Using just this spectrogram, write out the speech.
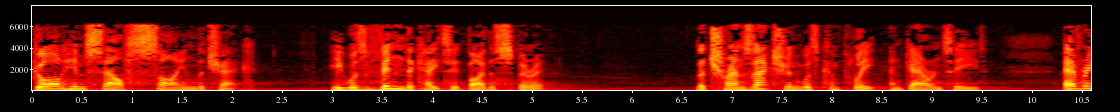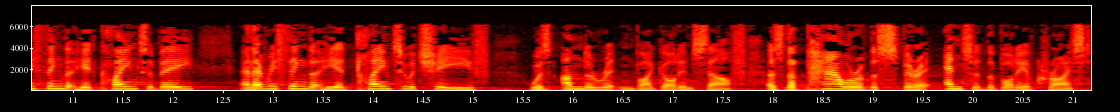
God himself signed the check. He was vindicated by the Spirit. The transaction was complete and guaranteed. Everything that he had claimed to be and everything that he had claimed to achieve was underwritten by God himself as the power of the Spirit entered the body of Christ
